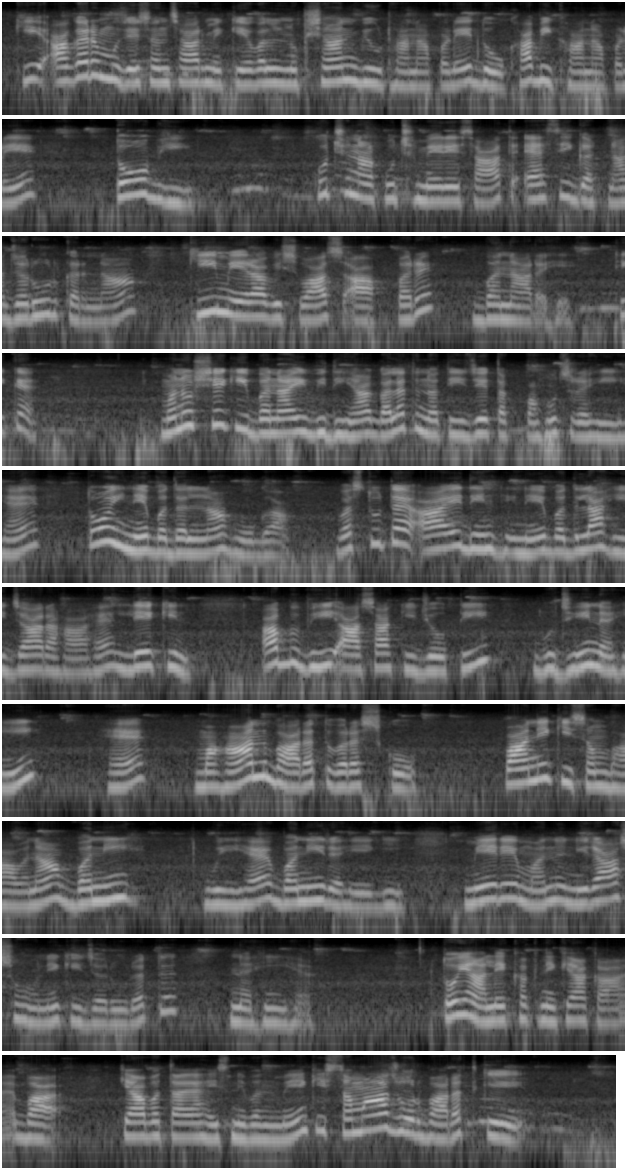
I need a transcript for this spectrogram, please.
कि अगर मुझे संसार में केवल नुकसान भी उठाना पड़े, धोखा भी खाना पड़े तो भी कुछ ना कुछ मेरे साथ ऐसी घटना ज़रूर करना कि मेरा विश्वास आप पर बना रहे, ठीक है? मनुष्य की बनाई विधियाँ गलत नतीजे तक पहुँच रही हैं तो इन्हें बदलना होगा। वस्तुतः आए दिन इन्हें बदला ही जा रहा है, लेकिन अब भी आशा की ज्योति बुझी नहीं है। महान भारतवर्ष को पाने की संभावना बनी हुई है, बनी रहेगी। मेरे मन निराश होने की ज़रूरत नहीं है। तो यहाँ लेखक ने क्या कहा है? बा क्या बताया है इस निबंध में कि समाज और भारत के,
